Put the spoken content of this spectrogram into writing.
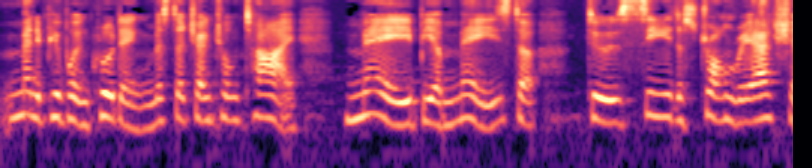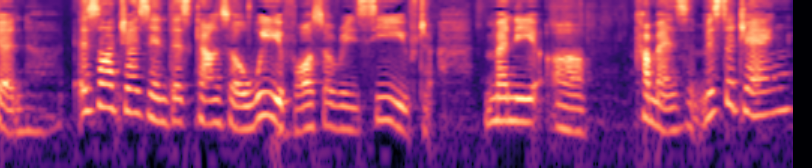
many people, including Mr. Cheng Chung Tai, may be amazed to see the strong reaction. It's not just in this council. We've also received many uh, comments. Mr. Zhang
